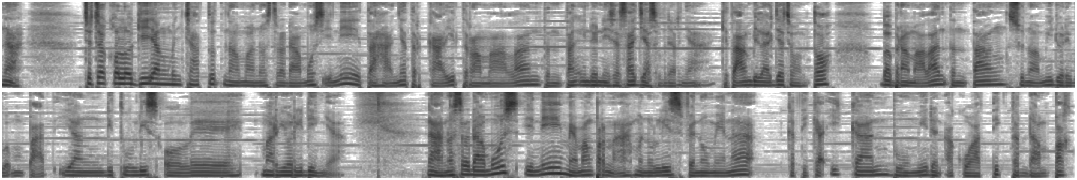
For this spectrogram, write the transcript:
Nah, cocokologi yang mencatut nama Nostradamus ini tak hanya terkait ramalan tentang Indonesia saja sebenarnya. Kita ambil aja contoh bab ramalan tentang tsunami 2004 yang ditulis oleh Mario Reading ya. Nah, Nostradamus ini memang pernah menulis fenomena ketika ikan, bumi, dan akuatik terdampak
